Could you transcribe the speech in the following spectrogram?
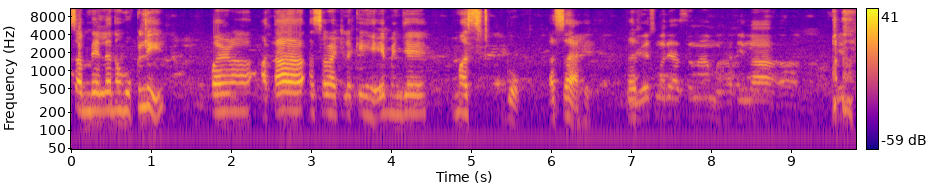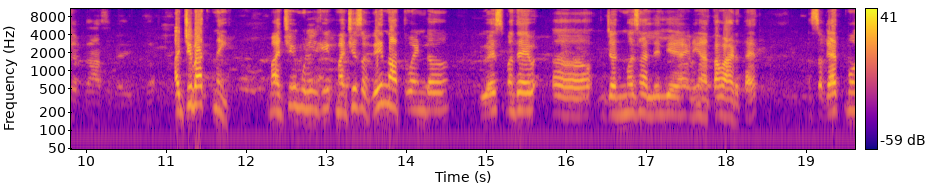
संमेलनं हुकली पण आता असं वाटलं की हे म्हणजे मस्ट गो असं आहे. तर मध्ये असताना मराठीला अजिबात नाही. माझी मुलगी माझी सगळी नातवंड यू मध्ये अ, जन्म झालेली आहे आणि आता वाढत आहेत सगळ्यात मो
